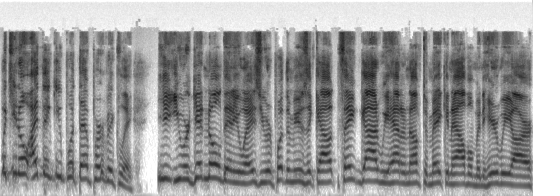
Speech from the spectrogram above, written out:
But you know, I think you put that perfectly. You, you were getting old anyways. You were putting the music out. Thank God we had enough to make an album, and here we are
